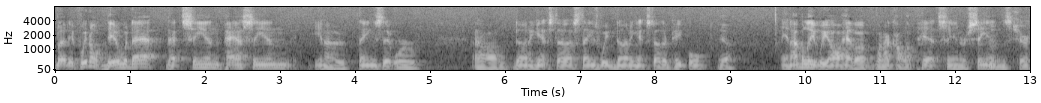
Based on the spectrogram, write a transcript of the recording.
but if we don't deal with that, that sin, past sin, you know, things that were uh, done against us, things we've done against other people, Yeah. and I believe we all have a what I call a pet sin or sins Sure.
